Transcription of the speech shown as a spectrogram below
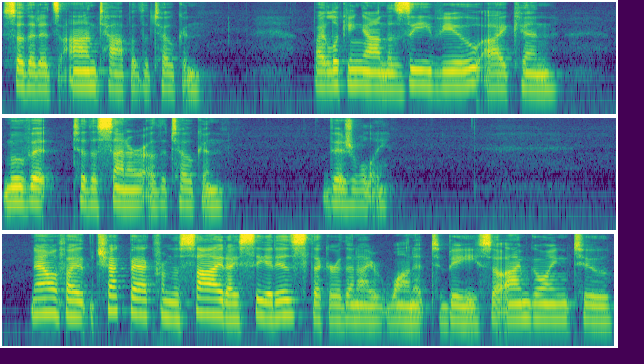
so that it's on top of the token. By looking on the Z view, I can move it to the center of the token visually. Now if I check back from the side, I see it is thicker than I want it to be. So I'm going to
